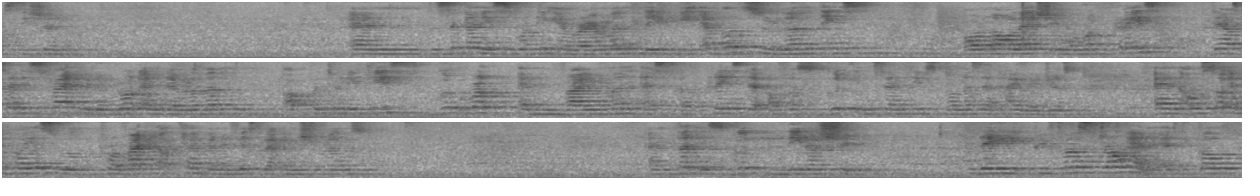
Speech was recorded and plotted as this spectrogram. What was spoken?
position. And the second is working environment. They be able to learn things or knowledge in the workplace. They are satisfied with the growth and development opportunities, good work environment as a place that offers good incentives, bonus and high wages. And also employers will provide healthcare benefits like insurance. And third is good leadership. They prefer strong and ethical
